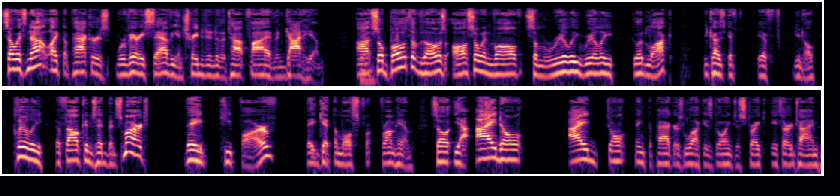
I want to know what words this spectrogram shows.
So it's not like the Packers were very savvy and traded into the top five and got him. Uh, yeah. So both of those also involve some really, really good luck because if if you know clearly the Falcons had been smart, they keep Favre, they get the most fr- from him. So yeah, I don't. I don't think the Packers' luck is going to strike a third time.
